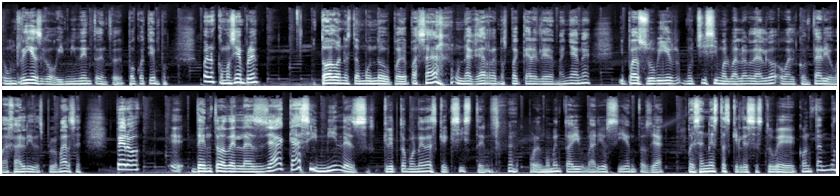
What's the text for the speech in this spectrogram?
un riesgo inminente dentro de poco tiempo. Bueno, como siempre, todo en este mundo puede pasar. Una guerra nos puede caer el día de mañana y puede subir muchísimo el valor de algo o al contrario, bajar y desplomarse. Pero eh, dentro de las ya casi miles criptomonedas que existen, por el momento hay varios cientos ya pues en estas que les estuve contando,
